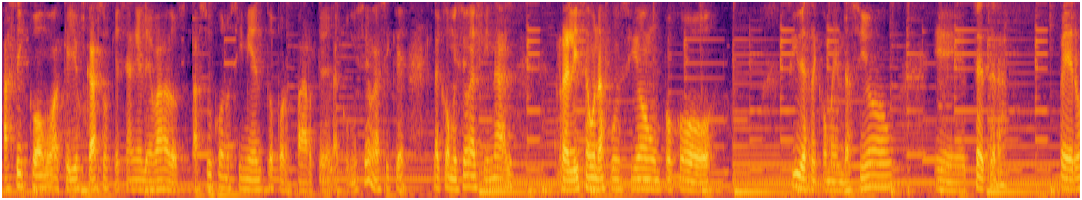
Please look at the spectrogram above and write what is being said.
así como aquellos casos que sean elevados a su conocimiento por parte de la comisión. Así que la comisión al final realiza una función un poco, sí, de recomendación, eh, etcétera, pero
